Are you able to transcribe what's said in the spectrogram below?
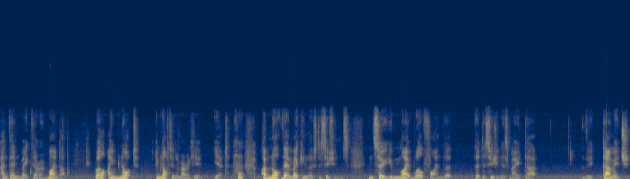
and then make their own mind up. Well, I'm not I'm not in America yet. I'm not there making those decisions. And so you might well find that the decision is made that the damage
